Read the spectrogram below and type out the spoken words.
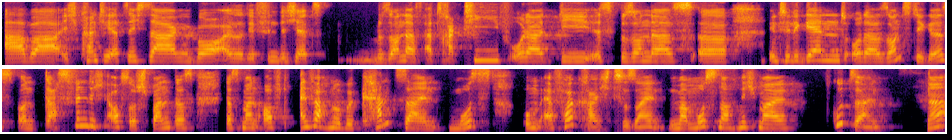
aber ich könnte jetzt nicht sagen, boah, also die finde ich jetzt besonders attraktiv oder die ist besonders äh, intelligent oder sonstiges. Und das finde ich auch so spannend, dass, dass man oft einfach nur bekannt sein muss, um erfolgreich zu sein. Man muss noch nicht mal gut sein. Ne?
